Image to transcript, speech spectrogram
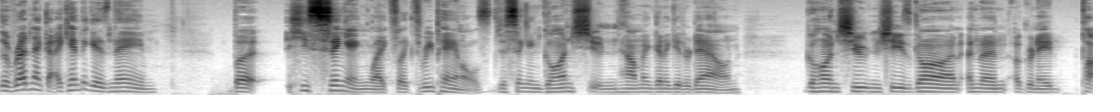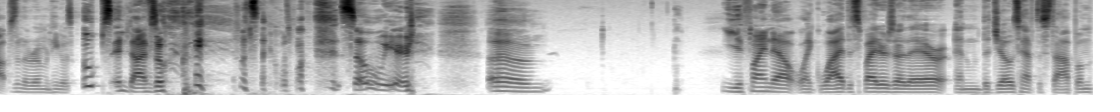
the redneck guy, I can't think of his name, but he's singing like for like three panels, just singing "Gone shooting." How am I gonna get her down? Gone shooting, she's gone, and then a grenade pops in the room, and he goes, "Oops!" and dives away. it's like so weird. Um, you find out like why the spiders are there, and the Joes have to stop them.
